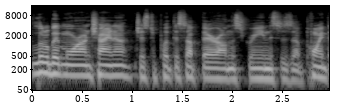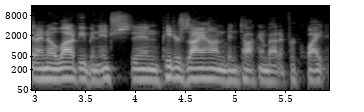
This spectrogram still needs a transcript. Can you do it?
a little bit more on China, just to put this up there on the screen. This is a point that I know a lot of you have been interested in. Peter Zeihan been talking about it for quite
